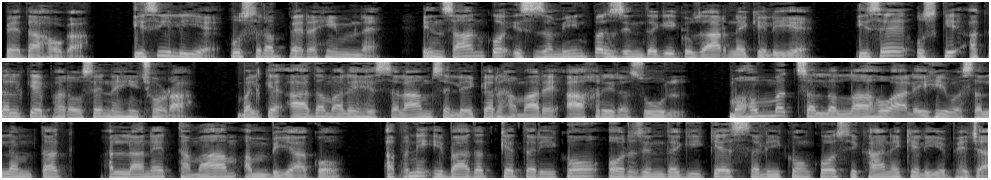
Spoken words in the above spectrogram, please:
پیدا ہوگا۔ اسی لیے اس رب رحیم نے انسان کو اس زمین پر زندگی گزارنے کے لیے اسے اس کی عقل کے بھروسے نہیں چھوڑا، بلکہ آدم علیہ السلام سے لے کر ہمارے آخری رسول محمد صلی اللہ علیہ وسلم تک اللہ نے تمام انبیاء کو اپنی عبادت کے طریقوں اور زندگی کے سلیقوں کو سکھانے کے لیے بھیجا۔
